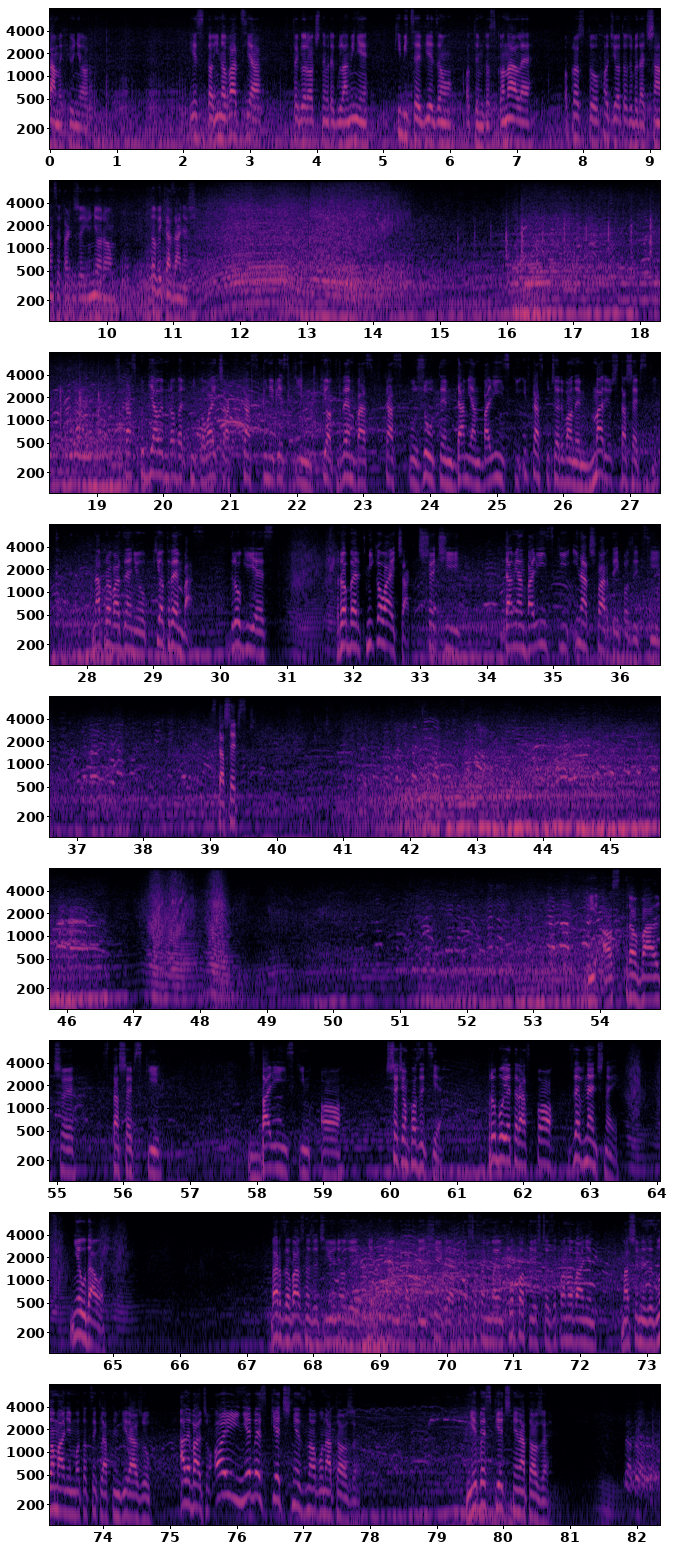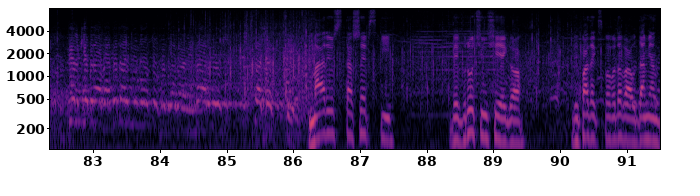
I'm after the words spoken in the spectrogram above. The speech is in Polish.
samych juniorów. Jest to innowacja w tegorocznym regulaminie. Kibice wiedzą o tym doskonale. Po prostu chodzi o to, żeby dać szansę także juniorom do wykazania się. W kasku białym Robert Mikołajczak, w kasku niebieskim Piotr Rembas, w kasku żółtym Damian Baliński i w kasku czerwonym Mariusz Staszewski. Na prowadzeniu Piotr Rembas. Drugi jest Robert Mikołajczak. Trzeci Damian Baliński i na czwartej pozycji Staszewski. I ostro walczy Staszewski z Balińskim o trzecią pozycję. Próbuje teraz po zewnętrznej. Nie udało się. Bardzo ważne, że ci juniorzy nie próbują jechać gęsiego, chociaż czasami mają kłopoty jeszcze z opanowaniem maszyny, ze złamaniem motocykla w tym wirażu. Ale walczą. Oj, niebezpiecznie znowu na torze. Niebezpiecznie na torze. Wielkie brawa, dodajmy wybrawami Mariusz Staszewski. Mariusz Staszewski wywrócił się jego wypadek spowodował Damian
